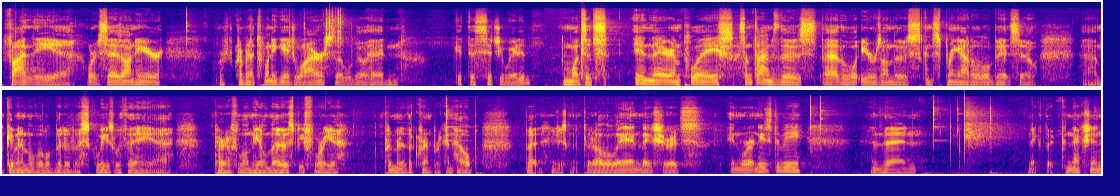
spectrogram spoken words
find the uh, where it says on here. We're crimping a 20 gauge wire, so we'll go ahead and get this situated. Once it's in there in place, sometimes those uh, the little ears on those can spring out a little bit, so um, giving them a little bit of a squeeze with a uh, pair of little needle nose before you put them into the crimper can help. But you're just going to put it all the way in, make sure it's in where it needs to be, and then make the connection.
